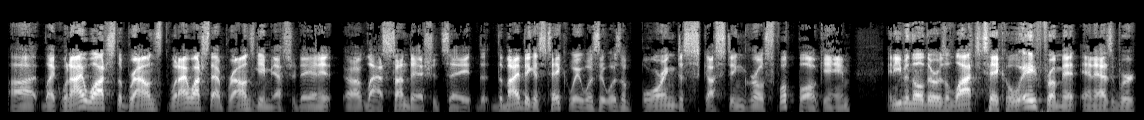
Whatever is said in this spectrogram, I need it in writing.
uh, like when I watched the Browns, when I watched that Browns game yesterday, and it uh, last Sunday, I should say, the, the, my biggest takeaway was it was a boring, disgusting, gross football game. And even though there was a lot to take away from it, and as we're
